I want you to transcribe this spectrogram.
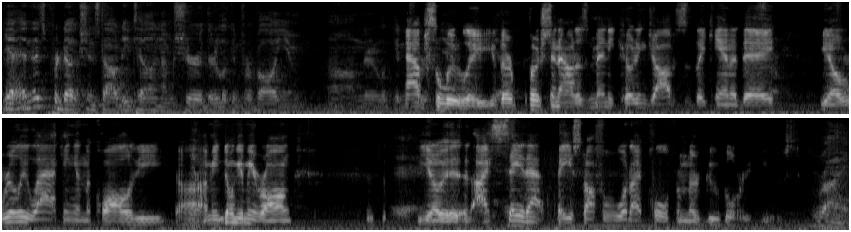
Yeah, and this production style detailing, I'm sure they're looking for volume. Um, they're looking for, Absolutely, Yeah. they're pushing out as many coating jobs as they can a day. You know, really lacking in the quality. Uh, Yeah. I mean, don't get me wrong. You know, I say that based off of what I pull from their Google reviews. right.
